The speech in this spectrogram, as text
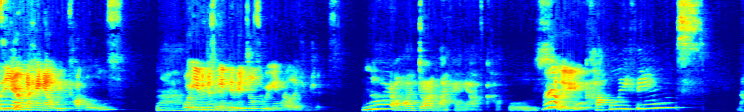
And you don't want to hang out with couples, oh, or even just yeah. individuals who are in relationships. No, oh, I don't like hanging out with couples. Really? Coupley things? No.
